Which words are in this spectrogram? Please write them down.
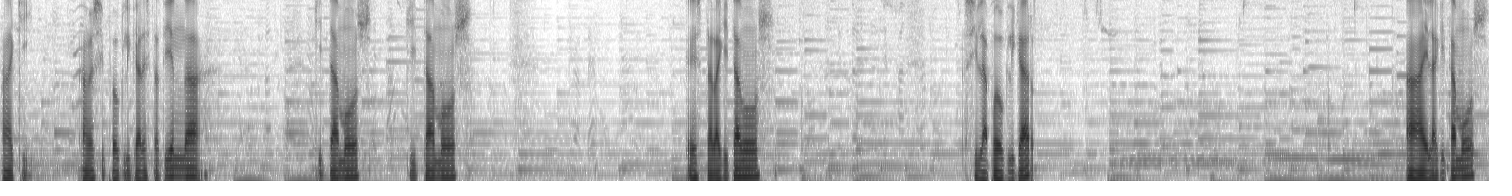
Aquí. A ver si puedo clicar esta tienda. Quitamos, quitamos. Esta la quitamos. Si la puedo clicar. Ahí la quitamos.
